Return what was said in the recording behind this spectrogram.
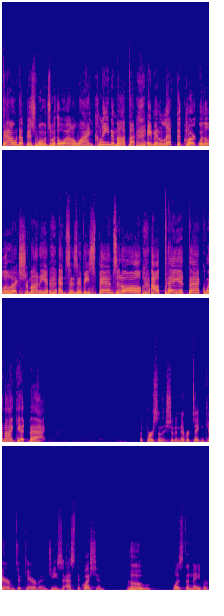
bound up his wounds with oil and wine, cleaned him up, uh, amen, left the clerk with a little extra money and says, if he spends it all, I'll pay it back when I get back. The person that should have never taken care of him took care of him. And Jesus asked the question, Who was the neighbor?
